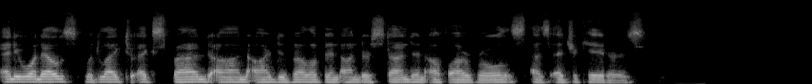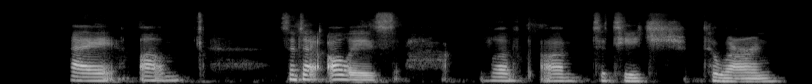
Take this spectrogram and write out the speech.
Anyone else would like to expand on our developing understanding of our roles as educators? Hi, um, since I always loved um, to teach, to learn,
